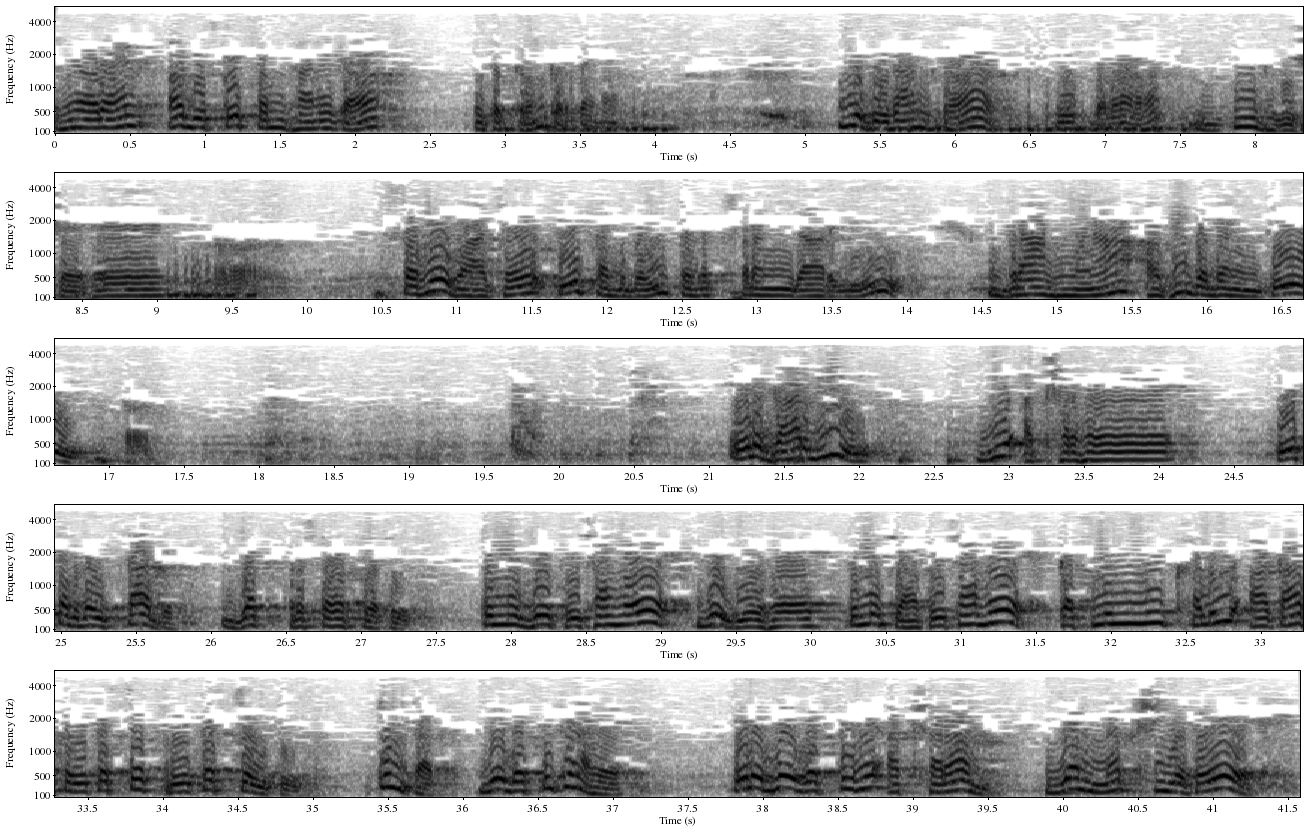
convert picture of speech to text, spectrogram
नारायण अब इसको समझाने का उपक्रम करते हैं। ये वेदांत का एक बड़ा गूढ़ विषय है। सहोवाच एक अद्वई तदक्षरंगारी ब्राह्मणा अभिबदंती गार्गी, ये अक्षर है एक तद जब पृष्ठवत्य से। तुमने जो पूछा है, वो ये है। तुमने क्या पूछा है, कस्मिन खली आकाश एक प्रोतश्चयती किन तक? वो वस्तु क्या है? बोले वो वस्तु है अक्षराम यम न क्षीयते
